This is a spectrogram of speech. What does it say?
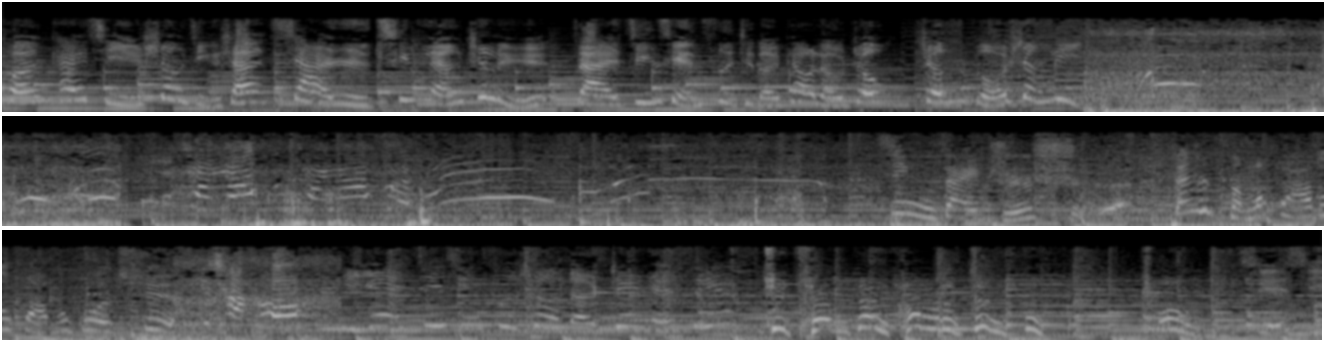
团开启圣景山夏日清凉之旅，在惊险刺激的漂流中争夺胜利。抢鸭子，抢鸭子！近在咫尺，但是怎么滑都滑不过去。一场空，体验激情四射的真人 CS，去挑战他们的阵地。哦，学习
